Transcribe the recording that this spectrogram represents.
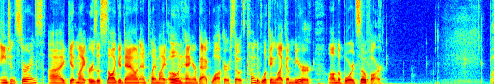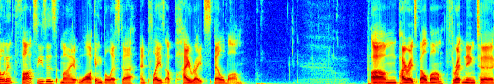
Ancient Stirrings. I get my Urza Saga down and play my own Hangarback Walker, so it's kind of looking like a mirror on the board so far. Opponent Thought seizes my Walking Ballista and plays a Pyrite Spell Bomb. Um, Pyrite Spell Bomb, threatening to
